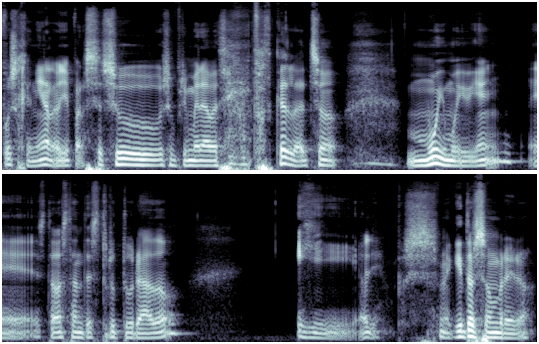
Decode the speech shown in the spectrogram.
pues genial, oye, para ser su, su, primera vez en un podcast lo ha hecho muy, muy bien. Eh, está bastante estructurado. Y, oye, pues me quito el sombrero.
